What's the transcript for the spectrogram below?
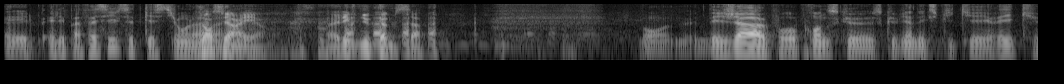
Elle n'est pas facile cette question-là. J'en sais rien. Elle est venue comme ça. Bon, déjà, pour reprendre ce que, ce que vient d'expliquer Eric,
